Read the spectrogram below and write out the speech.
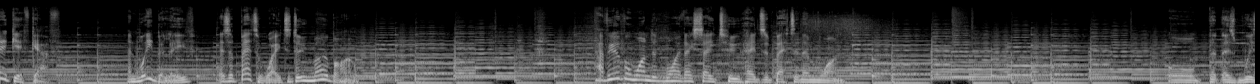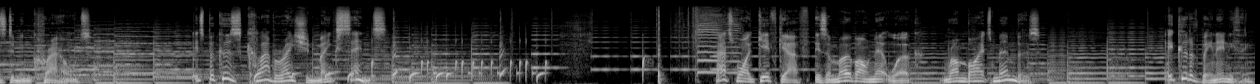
We're giffgaff, and we believe there's a better way to do mobile. Have you ever wondered why they say two heads are better than one? Or that there's wisdom in crowds? It's because collaboration makes sense. That's why giffgaff is a mobile network run by its members. It could have been anything.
